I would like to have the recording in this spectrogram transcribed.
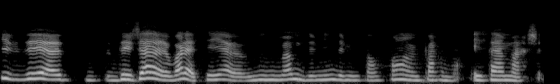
qui faisait euh, déjà, euh, voilà, c'est euh, minimum 2000-2500 par mois. Et ça a marché.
